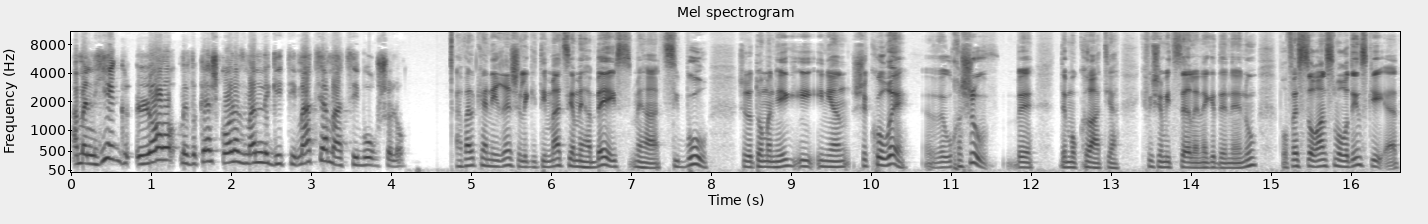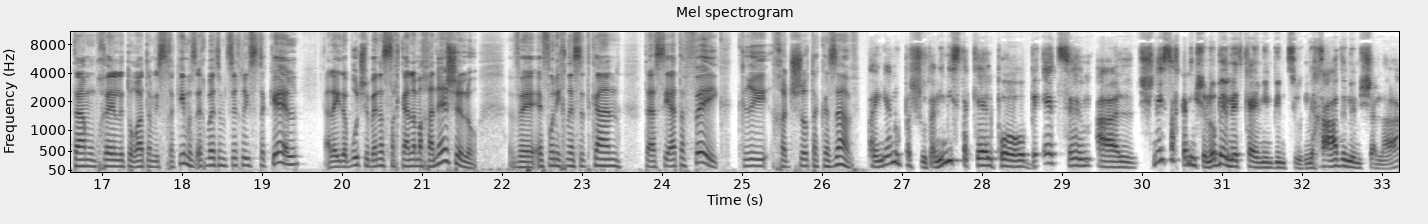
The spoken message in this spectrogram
המנהיג לא מבקש כל הזמן לגיטימציה מהציבור שלו. אבל כנראה שלגיטימציה מהבייס, מהציבור של אותו מנהיג, היא עניין שקורה, והוא חשוב בדמוקרטיה, כפי שמצטער לנגד עינינו. פרופסור רנס מורודינסקי, אתה מומחה לתורת המשחקים, אז איך בעצם צריך להסתכל על ההידברות שבין השחקן למחנה שלו, ואיפה נכנסת כאן תעשיית הפייק, קרי חדשות הכזב. העניין הוא פשוט, אני מסתכל פה בעצם על שני שחקנים שלא באמת קיימים במציאות, מחאה וממשלה,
